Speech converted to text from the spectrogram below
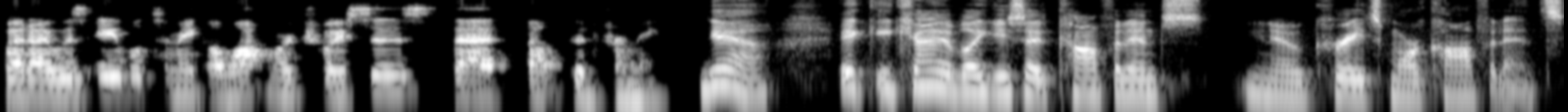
but I was able to make a lot more choices that felt good for me. Yeah. It, it kind of, like you said, confidence, you know, creates more confidence.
